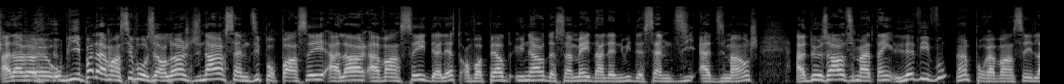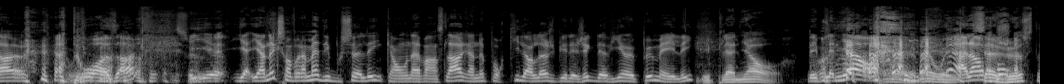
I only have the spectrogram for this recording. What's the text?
Alors, euh, oubliez pas d'avancer vos horloges d'une heure samedi pour passer à l'heure avancée de l'Est. On va perdre une heure de sommeil dans la nuit de samedi à dimanche. À 2 heures du matin, levez-vous hein, pour avancer l'heure à 3 heures. Il y, y en a qui sont vraiment déboussolés quand on avance l'heure. Il y en a pour qui l'horloge biologique devient un peu mêlée. Des plaignards. auch. Des plaignards. Ben oui, Alors, pour- juste.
